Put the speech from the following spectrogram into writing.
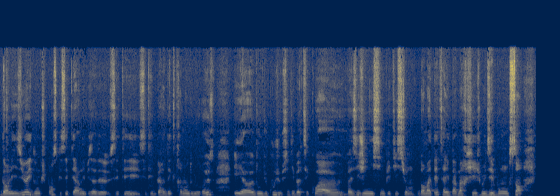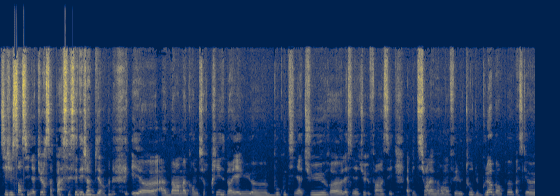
dans les yeux. Et donc je pense que c'était un épisode, c'était c'était une période extrêmement douloureuse. Et euh, donc du coup je me suis dit bah c'est quoi, euh, vas-y j'initie une pétition. Dans ma tête ça allait pas marcher. Je me disais bon 100, si j'ai 100 signatures ça passe, c'est déjà bien. Et euh, à, ben ma grande surprise, ben il y a eu euh, beaucoup de signatures. la signature, enfin c'est la pétition elle a vraiment fait le tour du globe un peu parce que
